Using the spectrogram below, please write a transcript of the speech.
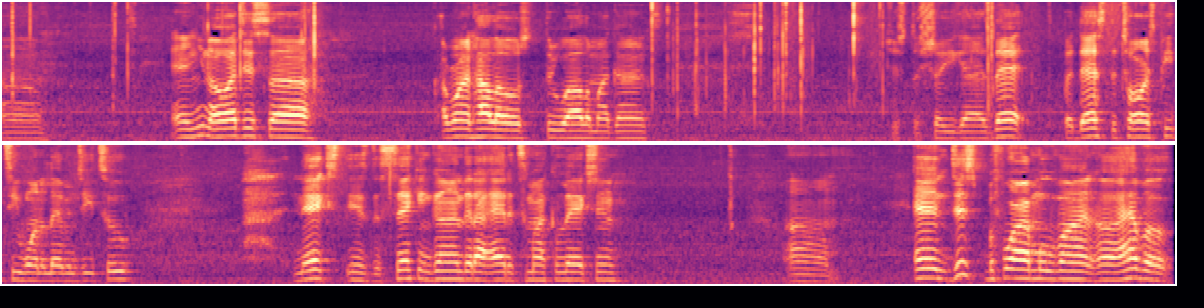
Um, and you know, I just uh, I run hollows through all of my guns just to show you guys that. But that's the Taurus PT111G2. Next is the second gun that I added to my collection. Um, and just before I move on, uh, I have a,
